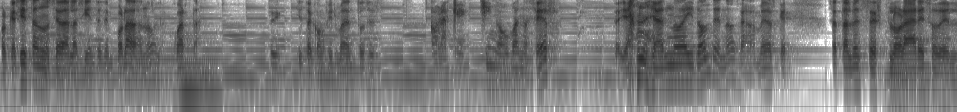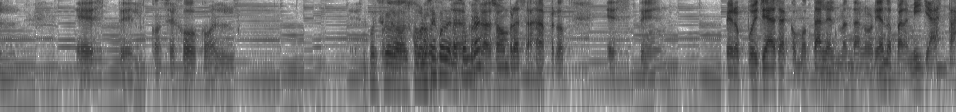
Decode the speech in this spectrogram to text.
Porque así está anunciada la siguiente temporada, ¿no? La cuarta. Sí. Sí está confirmada. Entonces, ¿ahora qué chingados van a hacer? O sea, ya, ya no hay dónde, ¿no? O sea, a menos que. O sea, tal vez explorar eso del. Este, el consejo. ¿Cómo? El. este, Consejo de Consejo de las el Sombras. Consejo de las sombras, ajá, perdón. Este. Pero pues ya, o sea, como tal, el Mandaloriano para mí ya está.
